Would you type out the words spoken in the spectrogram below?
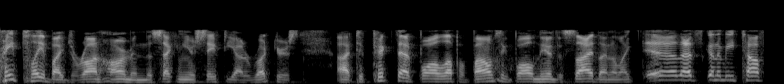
great play by Duron Harmon, the second-year safety out of Rutgers, uh, to pick that ball up, a bouncing ball near the sideline. I'm like, yeah, that's going to be tough.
